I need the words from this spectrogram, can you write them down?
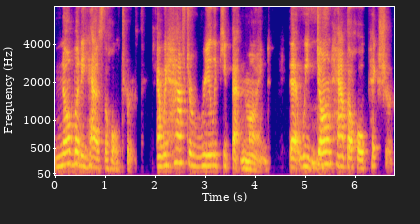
nobody has the whole truth. And we have to really keep that in mind that we mm-hmm. don't have the whole picture.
